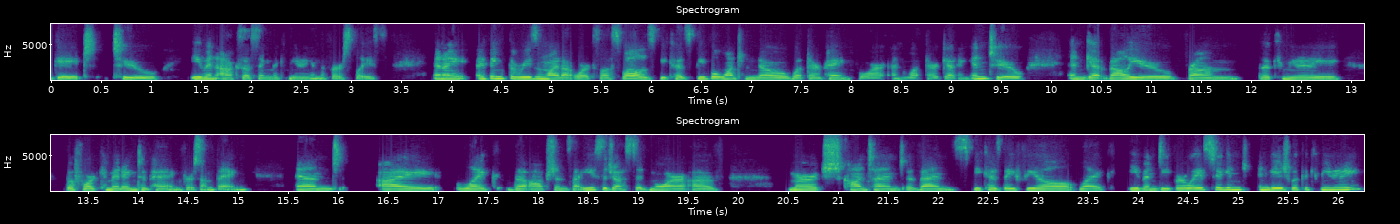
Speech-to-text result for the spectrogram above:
gate to even accessing the community in the first place. And I, I think the reason why that works less well is because people want to know what they're paying for and what they're getting into and get value from the community before committing to paying for something. And I like the options that you suggested more of merch, content, events, because they feel like even deeper ways to engage with the community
